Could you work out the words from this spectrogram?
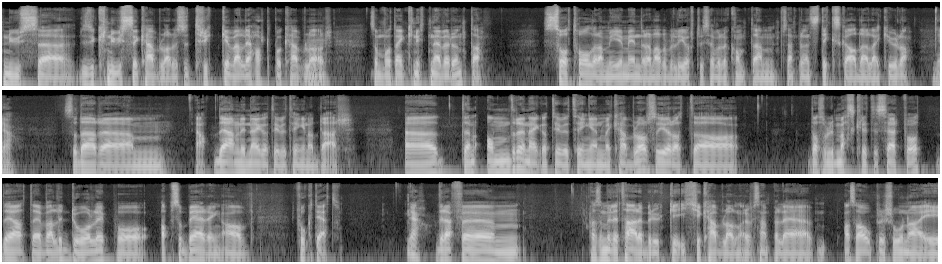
knuser, hvis du knuser kevlar, hvis du trykker veldig hardt på kevlar, som på en måte en knyttneve rundt da, så tåler det mye mindre enn det ville gjort hvis det ville kommet en, for en stikkskade eller ei kule. Ja. Så der, um, ja, det er en av de negative tingene der. Uh, den andre negative tingen med kevlar som gjør at det, det som blir mest kritisert på, det er at det er veldig dårlig på absorbering av fuktighet. Ja. Det er derfor um, altså militæret bruker ikke kevlar når det f.eks. er altså, har operasjoner i,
